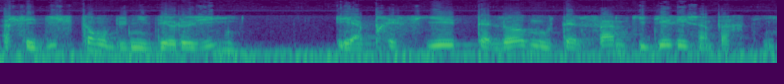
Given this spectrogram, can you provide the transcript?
assez distant d'une idéologie et apprécier tel homme ou telle femme qui dirige un parti.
